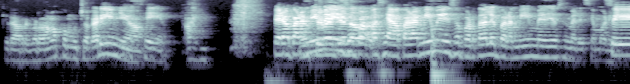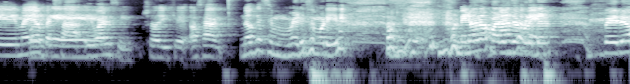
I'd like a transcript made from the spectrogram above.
que la recordamos con mucho cariño. Sí. Pero para mí, medio o sea, para mí medio insoportable, para mí medio se merece morir. Sí, medio pesado, igual sí. Yo dije, o sea, no que se merece morir, no, pero no nos pero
